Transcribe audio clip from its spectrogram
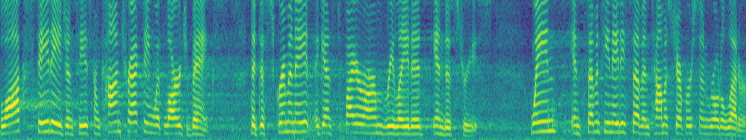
blocks state agencies from contracting with large banks that discriminate against firearm related industries. Wayne, in 1787, Thomas Jefferson wrote a letter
